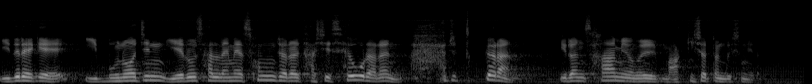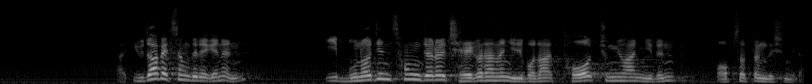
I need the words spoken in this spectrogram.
이들에게 이 무너진 예루살렘의 성전을 다시 세우라는 아주 특별한 이런 사명을 맡기셨던 것입니다. 아, 유다 백성들에게는 이 무너진 성전을 재건하는 일보다 더 중요한 일은 없었던 것입니다.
